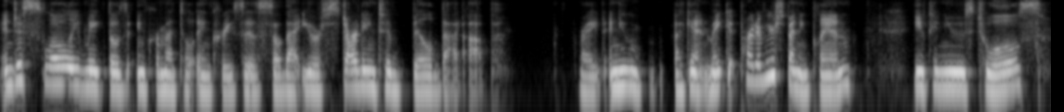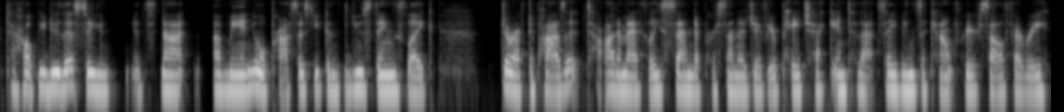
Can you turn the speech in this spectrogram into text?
and just slowly make those incremental increases so that you're starting to build that up right? And you, again, make it part of your spending plan. You can use tools to help you do this. So you, it's not a manual process. You can use things like direct deposit to automatically send a percentage of your paycheck into that savings account for yourself every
